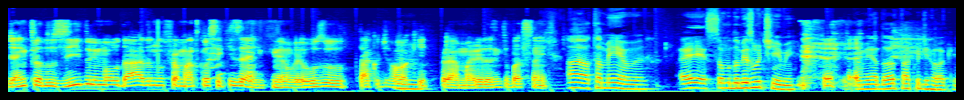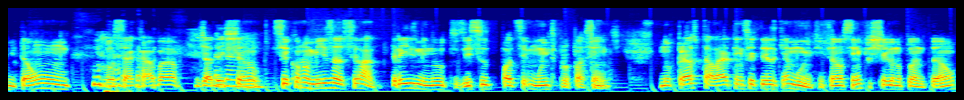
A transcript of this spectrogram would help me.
já introduzido e moldado no formato que você quiser, entendeu? Eu uso taco de rock Uhum. para a maioria das intubações. Ah, eu também. Eu, é, somos do mesmo time. Eu também adoro taco de rock. Então, você acaba já deixando. Você economiza, sei lá, três minutos. Isso pode ser muito pro paciente. No pré-hospitalar, eu tenho certeza que é muito. Então, eu sempre chego no plantão,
